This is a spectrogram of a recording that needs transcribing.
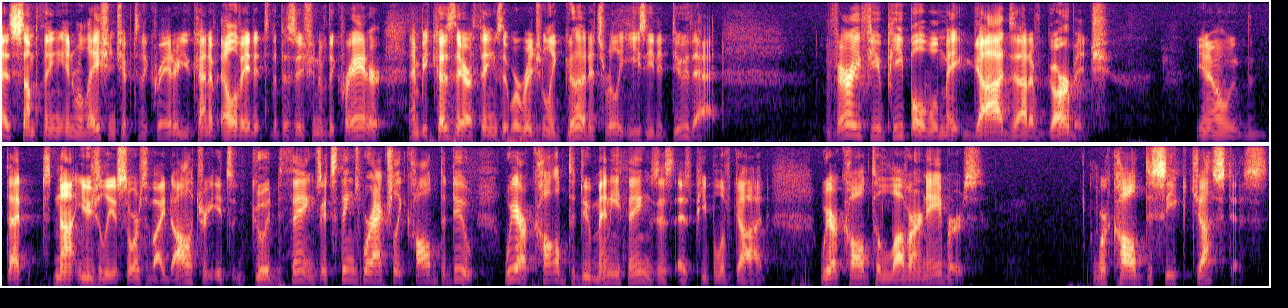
as something in relationship to the creator, you kind of elevate it to the position of the creator. And because there are things that were originally good, it's really easy to do that. Very few people will make gods out of garbage. You know, that's not usually a source of idolatry. It's good things. It's things we're actually called to do. We are called to do many things as, as people of God. We are called to love our neighbors. We're called to seek justice.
